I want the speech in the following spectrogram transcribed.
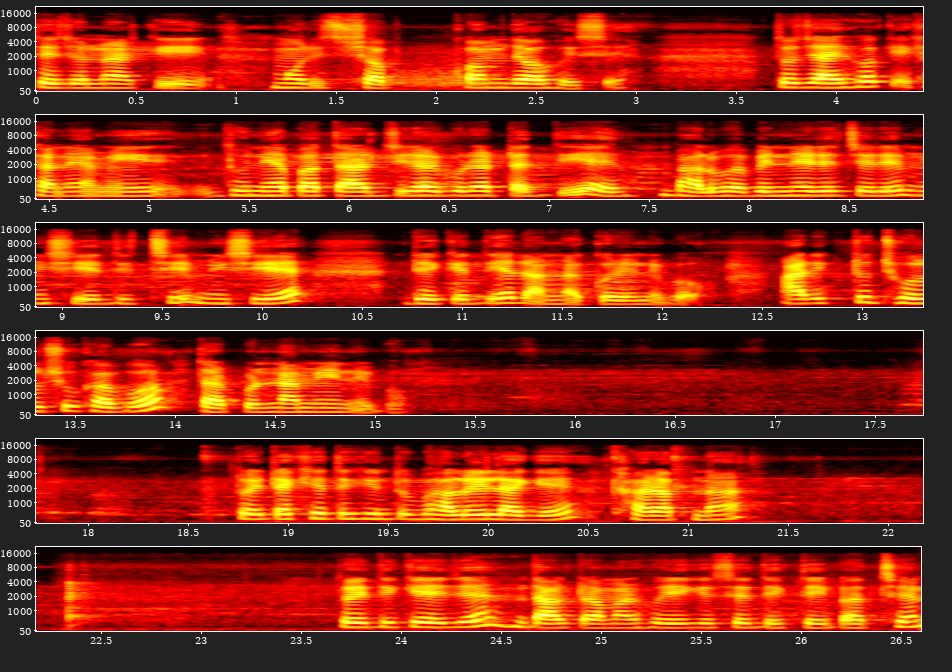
সেই জন্য আর কি মরিচ সব কম দেওয়া হয়েছে। তো যাই হোক, এখানে আমি ধনিয়া পাতা আর জিরার গুঁড়াটা দিয়ে ভালোভাবে নেড়ে চেড়ে মিশিয়ে দিচ্ছি। মিশিয়ে ডেকে দিয়ে রান্না করে নেব। আর একটু ঝোল শুকাবো, তারপর নামিয়ে নেব। তো এটা খেতে কিন্তু ভালোই লাগে, খারাপ না। তো এদিকে এই যে ডালটা আমার হয়ে গেছে, দেখতেই পাচ্ছেন,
